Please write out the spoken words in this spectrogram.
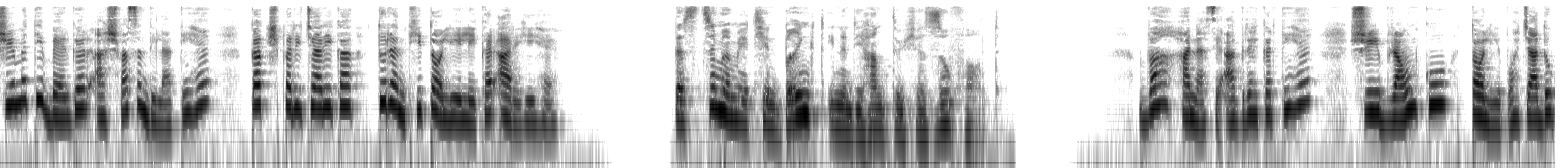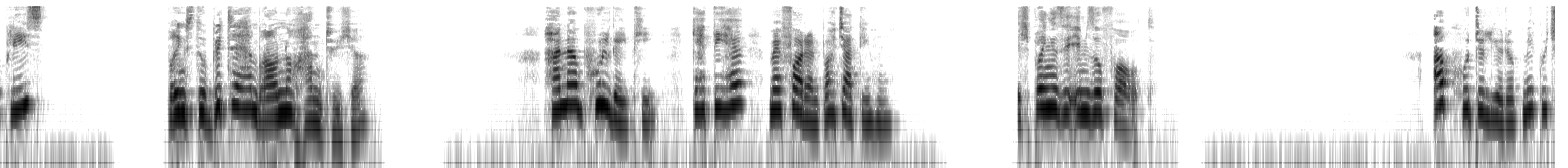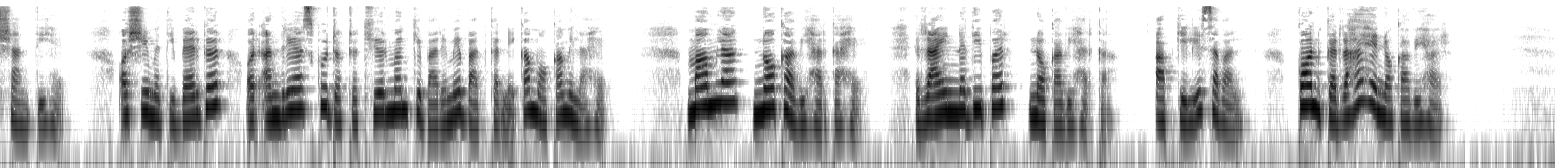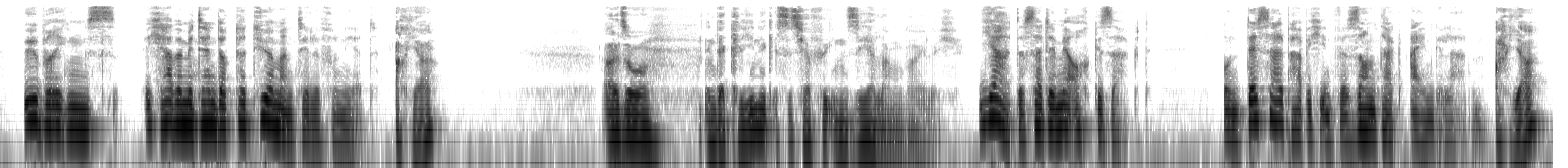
श्रीमती बेरगर आश्वासन दिलाती हैं कक्ष परिचारिका तुरंत ही तौलिए लेकर आ रही है Das Zimmermädchen bringt Ihnen die Handtücher sofort. वह हाना से आग्रह करती हैं श्री ब्राउन को तौलिए पहुँचा दो please Bringst du bitte Herrn Braun noch Handtücher? Hanna भूल गई थी कहती है मैं फ़ौरन पहुंचाती हूँ Ich bringe sie ihm sofort. अब होटल यूरोप में कुछ शांति है और श्रीमती बेरगर और अंद्रयास को डॉक्टर थ्योरमन के बारे में बात करने का मौका मिला है मामला नौका विहार का है राइन नदी पर नौका विहार का आपके लिए सवाल कौन कर रहा है नौका विहार Übrigens, ich habe mit Herrn Dr. Thürmann telefoniert. Ach ja? Also, in der Klinik ist es ja für ihn sehr langweilig. Ja, das hat er mir auch gesagt. Und deshalb habe ich ihn für Sonntag eingeladen. Ach ja?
